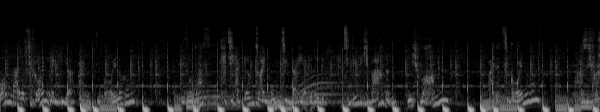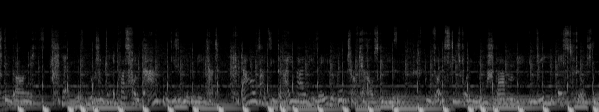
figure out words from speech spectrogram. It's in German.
Morgen war eine Zigeunerin hier. Eine Zigeunerin? Wieso das? Sie hat irgend so einen Unsinn dahergeredet. Sie will dich warnen. Mich warnen? Eine Zigeunerin? Also ich verstehe gar nichts. Na, sie nuschelte etwas von Karten, die sie mir gelegt hat. Daraus hat sie dreimal dieselbe Botschaft herausgelesen. Du sollst dich vor den Buchstaben GS fürchten.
